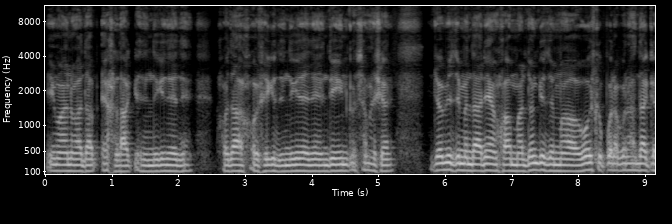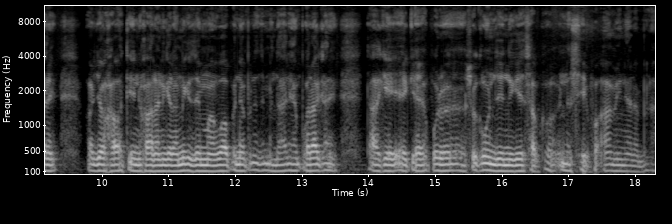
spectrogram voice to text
ایمان و ادب، اخلاق کی زندگی دے دیں خدا خوفی کی زندگی دے دیں دین کو سمجھ کر جو بھی ذمہ داریاں خواہ مردوں کی ذمہ وہ اس کو پورا پورا ادا کریں اور جو خواتین خارن گرامی کی ذمہ وہ اپنے اپنے ذمہ داریاں پورا کریں تاکہ ایک پر سکون زندگی سب کو نصیب ہو۔ آمین رب اللہ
